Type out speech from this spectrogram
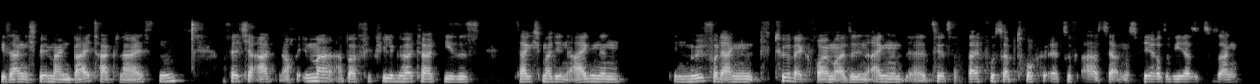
die sagen, ich will meinen Beitrag leisten, auf welche Art auch immer. Aber für viele gehört halt dieses, sage ich mal, den eigenen den Müll vor der eigenen Tür wegräumen, also den eigenen äh, CO2-Fußabdruck äh, aus der Atmosphäre so wieder sozusagen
